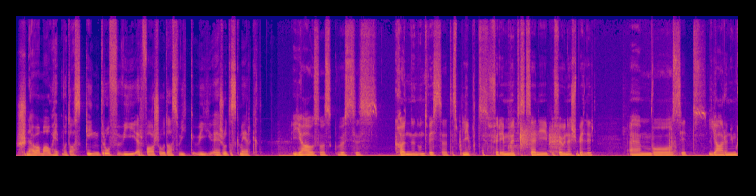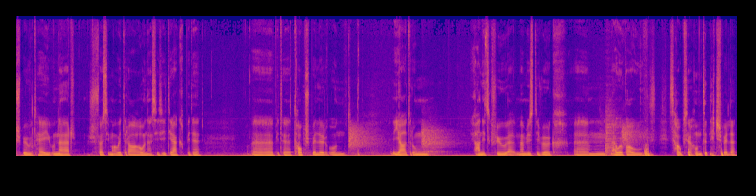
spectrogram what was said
schnell einmal? Hat man das ging drauf? Wie erfahrst du das? Wie, wie hast du das gemerkt? Ja, also ein gewisses Können und Wissen, das bleibt für immer. Das sehe ich bei vielen Spielern, ähm, die seit Jahren nicht mehr gespielt haben und dann fangen sie mal wieder an und dann sind sie direkt bei den äh, den Topspielern und ja, darum habe ich das Gefühl, äh, man müsste wirklich ähm, auch einen Ball ein halbes Jahrhundert nicht spielen,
